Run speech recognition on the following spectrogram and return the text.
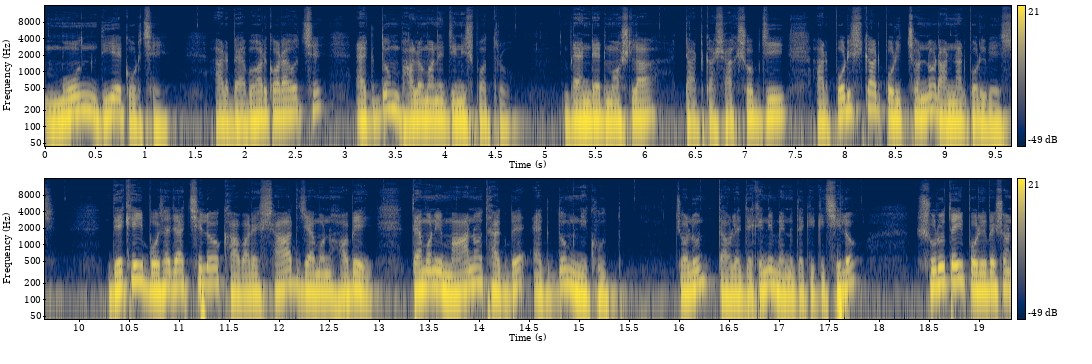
মন দিয়ে করছে। আর ব্যবহার করা হচ্ছে একদম ভালো মানের জিনিসপত্র। ব্র্যান্ডেড মশলা, টাটকা শাকসবজি আর পরিষ্কার পরিচ্ছন্ন রান্নার পরিবেশ। দেখেই বোঝা যাচ্ছিল খাবারের স্বাদ যেমন হবে তেমনই মানও থাকবে একদম নিখুঁত। চলুন তাহলে দেখে নিই মেনুতে কী কী ছিল। শুরুতেই পরিবেশন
